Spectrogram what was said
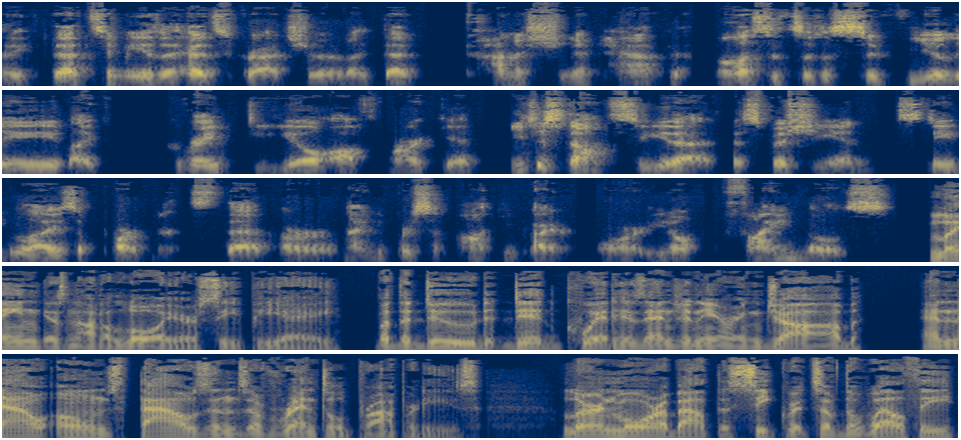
like that to me is a head scratcher like that kind of shouldn't happen unless it's a severely like great deal off market you just don't see that especially in stabilized apartments that are 90% occupied or more you don't find those lane is not a lawyer cpa but the dude did quit his engineering job and now owns thousands of rental properties. Learn more about the secrets of the wealthy.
